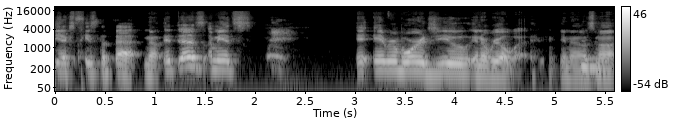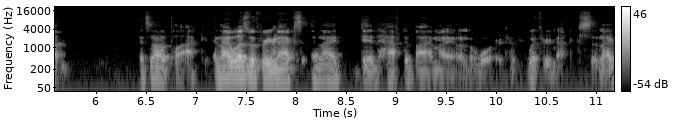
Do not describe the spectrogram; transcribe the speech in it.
EXP's the bet. No, it does. I mean, it's it, it rewards you in a real way. You know, it's mm-hmm. not it's not a plaque. And I was with Remax, and I did have to buy my own award with Remax, and I,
